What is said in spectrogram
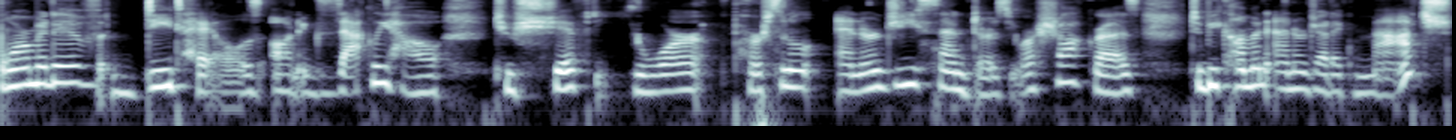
informative details on exactly how to shift your personal energy centers, your chakras, to become an energetic match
